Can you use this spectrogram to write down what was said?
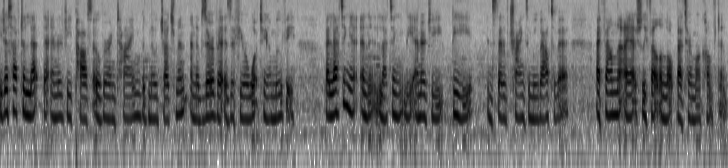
You just have to let the energy pass over in time with no judgment and observe it as if you were watching a movie. By letting it and letting the energy be instead of trying to move out of it, I found that I actually felt a lot better, and more confident.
